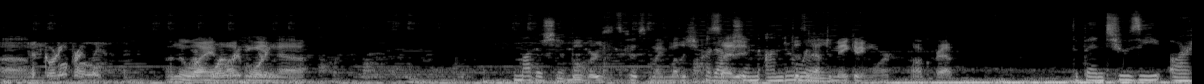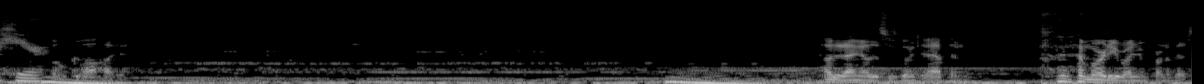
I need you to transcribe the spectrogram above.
Um, Escorting friendlies. I don't know why I'm locking reporting. in uh, Mothership. movers. It's because my mothership Production decided it doesn't have to make anymore. Oh crap! The Bentusi are here. Oh god! How did I know this was going to happen? I'm already right in front of it.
